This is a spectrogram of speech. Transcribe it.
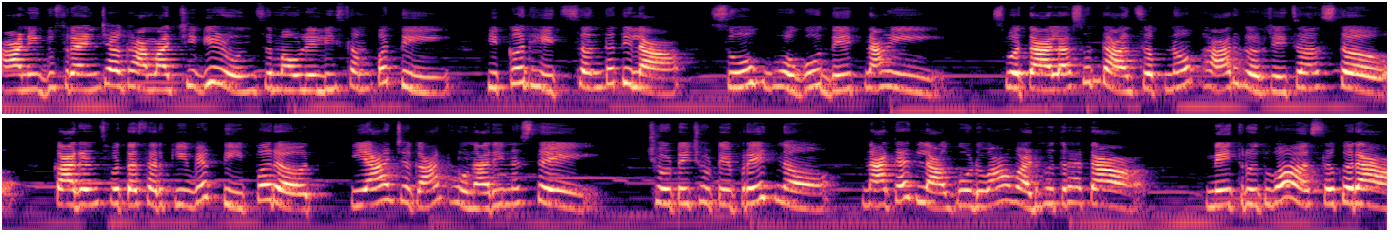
आणि दुसऱ्यांच्या घामाची गिळून जमवलेली संपत्ती ही कधीच संततीला सुख भोगू देत नाही. स्वतःला सुद्धा जपणं फार गरजेचं असतं. कारण स्वतःसारखी व्यक्ती परत या जगात होणारी नसते. छोटे छोटे प्रयत्न नात्यातला गोडवा वाढवत राहतात. नेतृत्व असं करा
